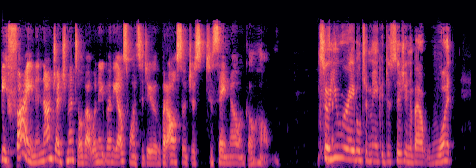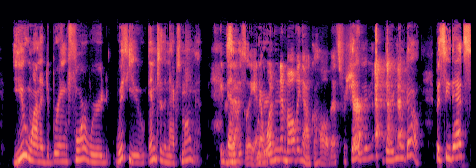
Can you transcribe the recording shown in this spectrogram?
be fine and non-judgmental about what anybody else wants to do, but also just to say no and go home. So you were able to make a decision about what you wanted to bring forward with you into the next moment. Exactly. And, and it wasn't involving alcohol, that's for sure. There, there you go. But see, that's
